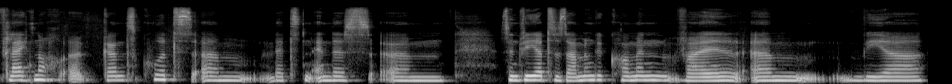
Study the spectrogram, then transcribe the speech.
Vielleicht noch äh, ganz kurz, ähm, letzten Endes ähm, sind wir ja zusammengekommen, weil ähm, wir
